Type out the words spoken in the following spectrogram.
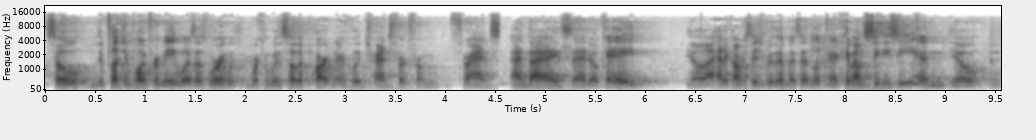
So the inflection point for me was I was working with, working with this other partner who had transferred from France, and I said, okay, you know, I had a conversation with him. I said, look, I came out of CDC, and you know, and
